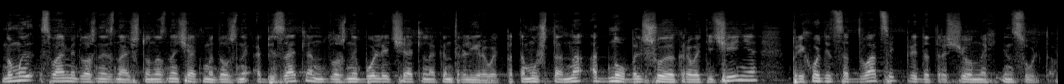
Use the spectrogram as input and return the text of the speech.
Но мы с вами должны знать, что назначать мы должны обязательно, но должны более тщательно контролировать, потому что на одно большое кровотечение приходится 20 предотвращенных инсультов.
